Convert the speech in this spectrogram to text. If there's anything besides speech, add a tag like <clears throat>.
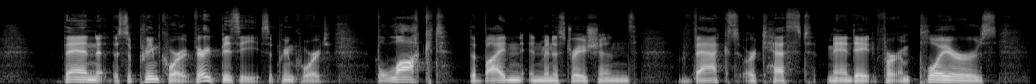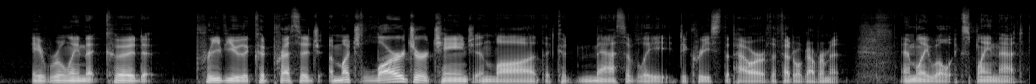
Then the Supreme Court, very busy Supreme Court, blocked the Biden administration's vax or test mandate for employers, a ruling that could preview, that could presage a much larger change in law that could massively decrease the power of the federal government. Emily will explain that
